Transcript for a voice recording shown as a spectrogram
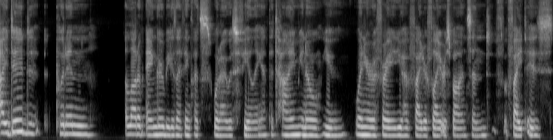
I did put in a lot of anger because I think that's what I was feeling at the time. You know, you when you're afraid, you have fight or flight response, and f- fight is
